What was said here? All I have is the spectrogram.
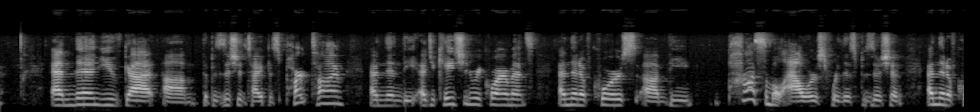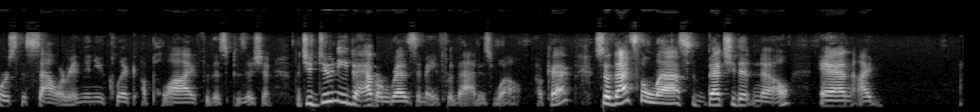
And then you've got um, the position type is part-time, and then the education requirements, and then of course um, the possible hours for this position, and then of course the salary, and then you click apply for this position. But you do need to have a resume for that as well, okay? So that's the last bet you didn't know, and I,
